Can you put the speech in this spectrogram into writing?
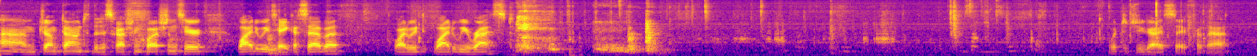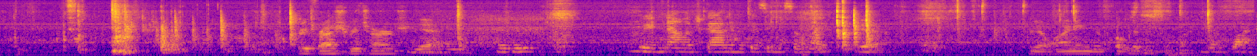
um, jump down to the discussion questions here. Why do we take a Sabbath? Why do we Why do we rest? What did you guys say for that? Refresh, recharge? Yeah, mm-hmm. We acknowledge God in the busyness of life. yeah. Realigning your focus. Reflect.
